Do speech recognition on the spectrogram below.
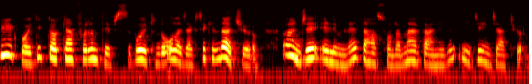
büyük boy dikdörtgen fırın tepsisi boyutunda olacak şekilde açıyorum. Önce elimle daha sonra merdane ile iyice inceltiyorum.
